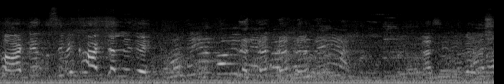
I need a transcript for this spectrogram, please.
ਖਾਣੇ ਤੁਸੀਂ ਵੀ ਖਾ ਚੱਲੇ ਜੇ ਅਸੀਂ ਵੀ ਕਰਨਾ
